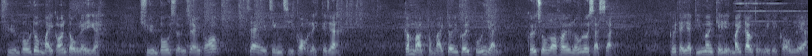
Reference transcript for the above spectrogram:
全部都唔係講道理嘅，全部純粹係講即係政治角力嘅啫。咁啊，同埋對佢本人，佢做落去老老實實。佢第日點樣企嚟咪兜同你哋講嘢啊？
